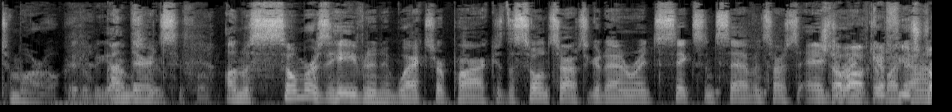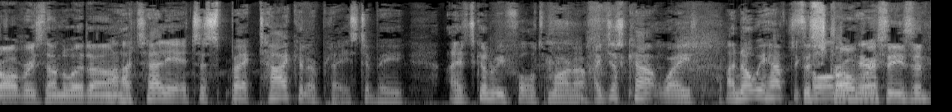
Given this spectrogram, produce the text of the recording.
tomorrow. It'll be and absolutely there's- full. On a summer's evening in Wexford Park, as the sun starts to go down around 6 and 7, starts to edge Stop around off, get a few down. strawberries on the way down. I tell you, it's a spectacular place to be. And it's going to be full tomorrow. I just can't wait. I know we have to It's the call them strawberry here. season.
